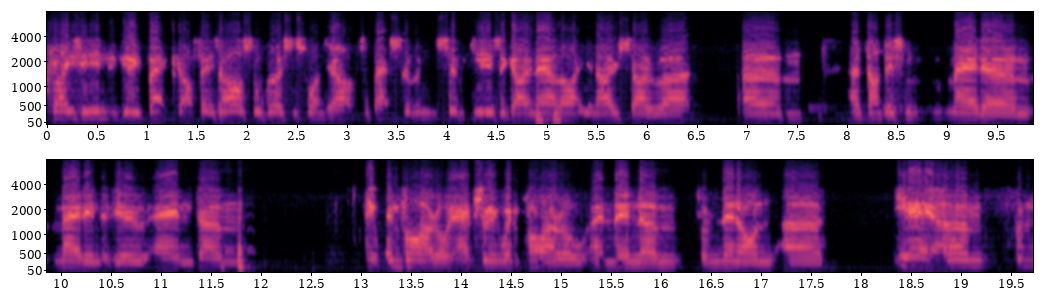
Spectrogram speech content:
crazy interview back. I think it was Arsenal versus Swansea. It was about seven seven years ago now. like you know, so uh, um, I've done this mad um, mad interview, and um, it went viral. It absolutely went viral, and then um, from then on, uh, yeah, um, from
